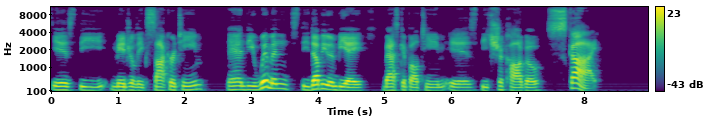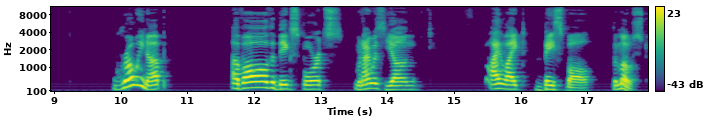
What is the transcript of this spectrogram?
is the Major League Soccer team. And the women's, the WNBA basketball team is the Chicago Sky. Growing up, of all the big sports, when I was young, I liked baseball the most.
